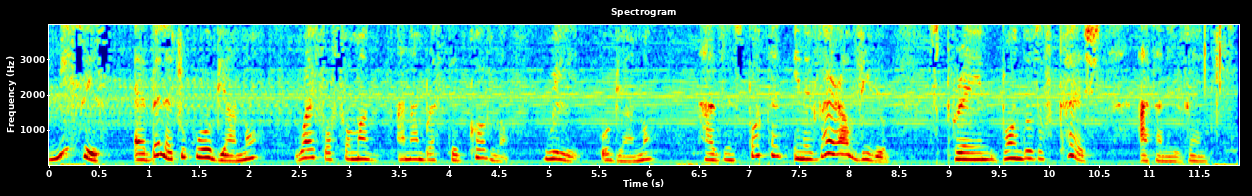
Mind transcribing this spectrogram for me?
Mrs. Ebelechukwu Obiano, wife of former Anambra State Governor Willie Obiano, has been spotted in a viral video spraying bundles of cash at an event.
